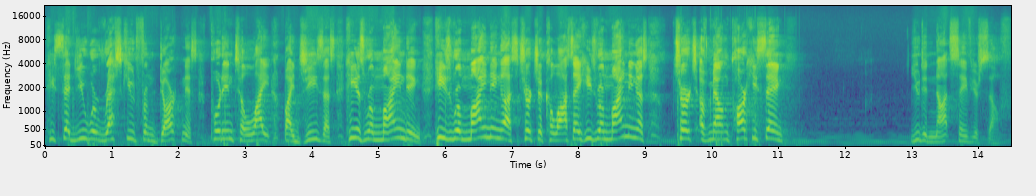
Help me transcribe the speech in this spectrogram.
He said, You were rescued from darkness, put into light by Jesus. He is reminding, He's reminding us, Church of Colossae, He's reminding us, Church of Mountain Park, He's saying, You did not save yourself.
